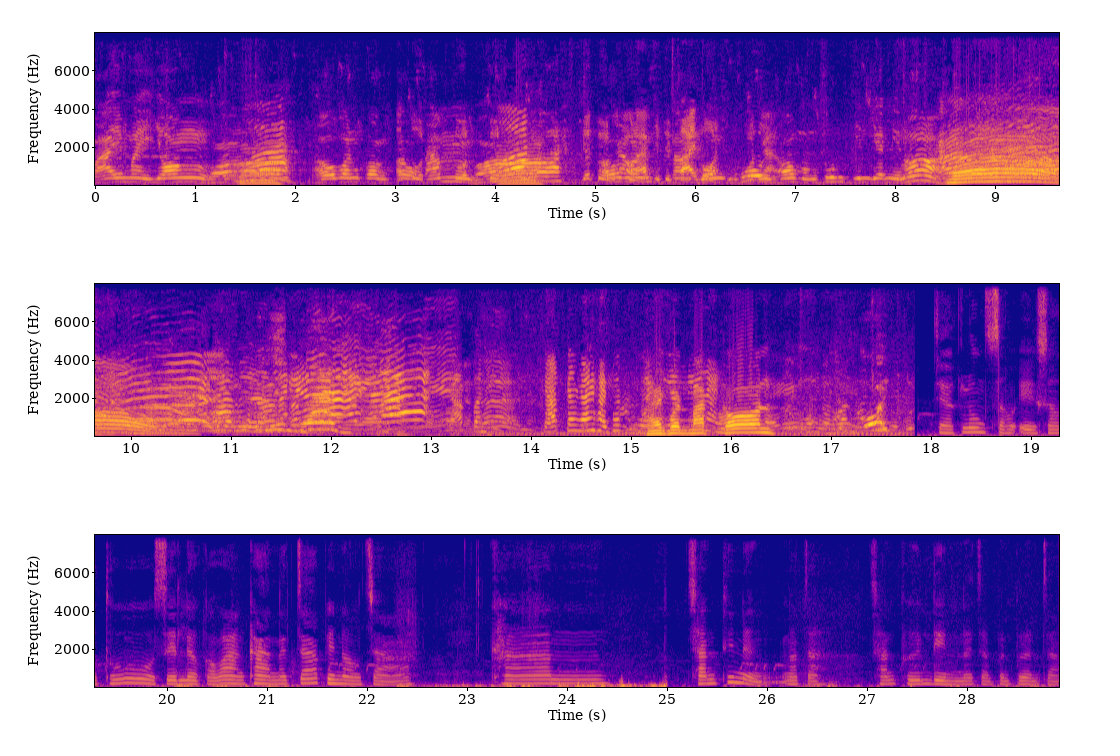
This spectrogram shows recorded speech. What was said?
ปลายไม่ยอง เอาวันของเต้าทำตุ่นเอาจะตุ่นไม่เอาแล้วสิติดตายหมดพูดเอาหมองซุ่มกินเย็นนี่เนาะเอ้าจัดกันไงให้เพิ่นให้เปิดมัดก่อนจากลุงเสาเอกเสาโทเสร็จแล้วก็ว่างคานนะจ๊ะพี่น้องจ๋าคานชั้นที่หนึ่งนะจ๊ะ ชั้นพื้นดินนะจ๊ะเพื่อนๆจ๋า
